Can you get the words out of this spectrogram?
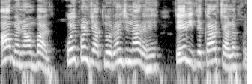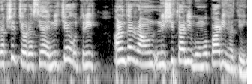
આ બનાવ બાદ કોઈ પણ જાતનો રંજ ના રહે તે રીતે કાર ચાલક રક્ષિત ચોરસિયાએ નીચે ઉતરી અનધર રાઉન્ડ નિશિતાની બૂમો પાડી હતી.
